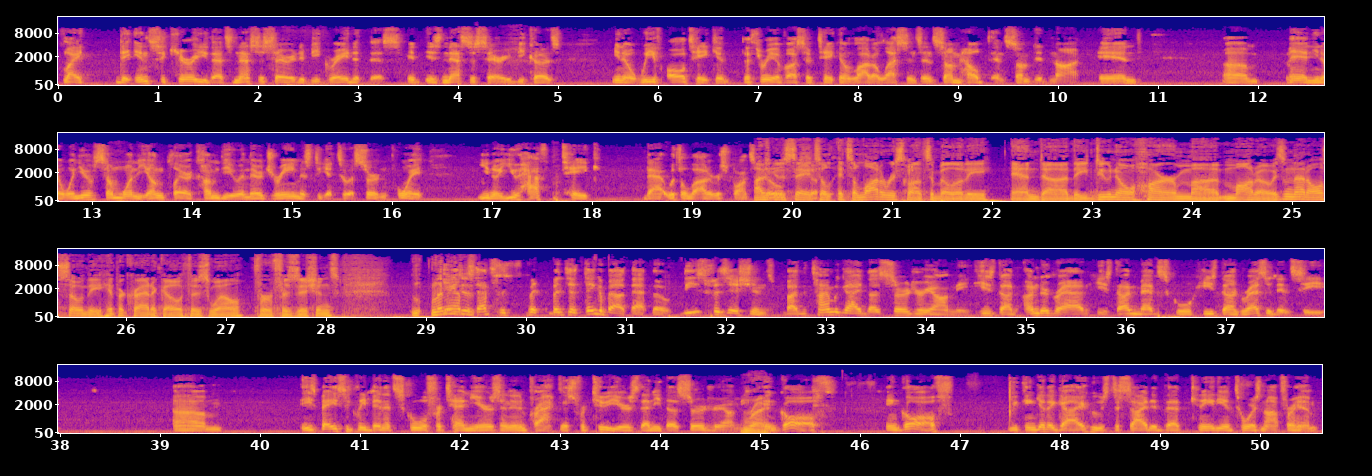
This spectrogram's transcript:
like the insecurity that's necessary to be great at this, it is necessary because you know we've all taken the three of us have taken a lot of lessons, and some helped and some did not, and um, man, you know when you have someone a young player come to you and their dream is to get to a certain point, you know you have to take that with a lot of responsibility. I was going to say So- it's a it's a lot of responsibility, and uh, the "do no harm" uh, motto isn't that also the Hippocratic oath as well for physicians? L- Let yeah, me just but that's but but to think about that though, these physicians, by the time a guy does surgery on me, he's done undergrad, he's done med school, he's done residency. Um, he's basically been at school for ten years and in practice for two years. Then he does surgery on me. Right. In golf, in golf, you can get a guy who's decided that Canadian tour is not for him.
